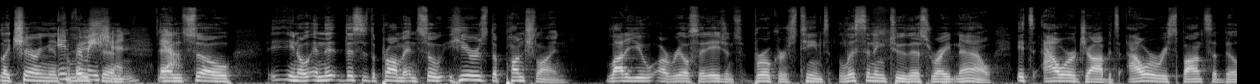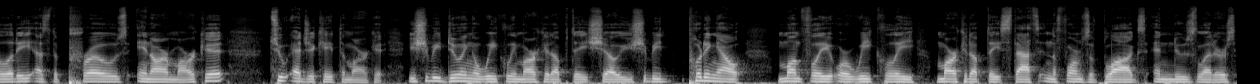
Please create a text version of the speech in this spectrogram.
like sharing the information. Information, yeah. And so, you know, and th- this is the problem. And so here's the punchline. A lot of you are real estate agents, brokers, teams listening to this right now. It's our job, it's our responsibility as the pros in our market to educate the market. You should be doing a weekly market update show. You should be putting out monthly or weekly market update stats in the forms of blogs and newsletters.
